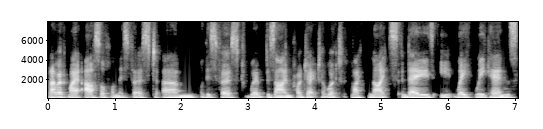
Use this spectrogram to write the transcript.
And I worked my ass off on this first, um, this first web design project. I worked like nights and days, weekends.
